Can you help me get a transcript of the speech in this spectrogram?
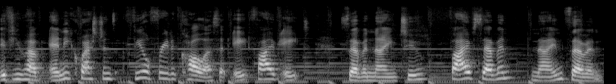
If you have any questions, feel free to call us at 858 792 5797.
